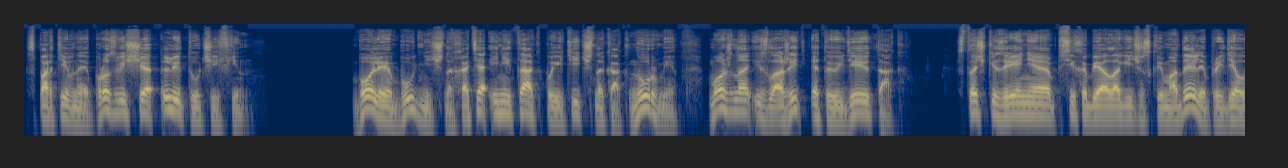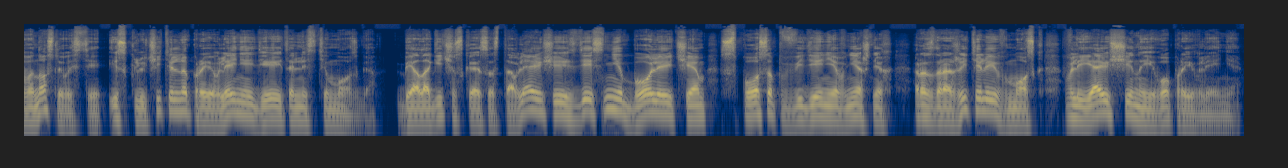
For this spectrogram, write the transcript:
Спортивное прозвище «Летучий фин». Более буднично, хотя и не так поэтично, как Нурми, можно изложить эту идею так. С точки зрения психобиологической модели, предел выносливости – исключительно проявление деятельности мозга. Биологическая составляющая здесь не более чем способ введения внешних раздражителей в мозг, влияющий на его проявление.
